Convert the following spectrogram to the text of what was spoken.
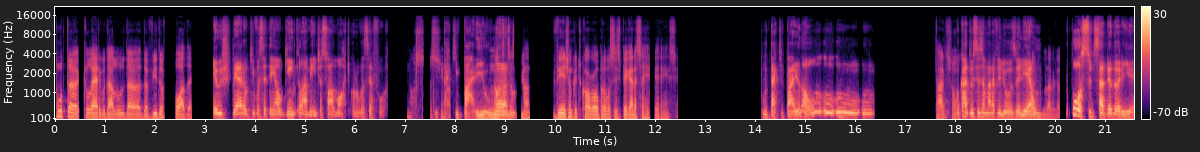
Puta clérigo da, da, da vida foda. Eu espero que você tenha alguém que lamente a sua morte quando você for. Nossa senhora. que pariu, Nossa mano. senhora. Vejam Critical Role pra vocês pegarem essa referência. Puta que pariu. Não, o, o, Thaleson. o Caduceus é maravilhoso. Ele é um Maravilhoso. poço de sabedoria.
